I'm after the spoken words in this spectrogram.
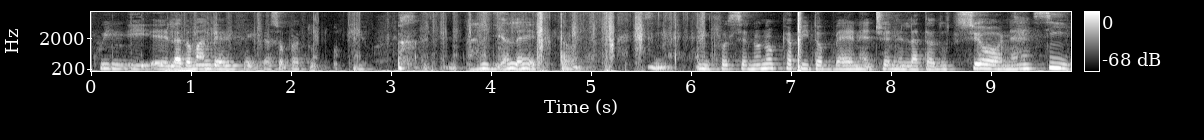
Quindi eh, la domanda è riferita soprattutto oddio, al dialetto. Mm, forse non ho capito bene, cioè nella traduzione? Sì,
